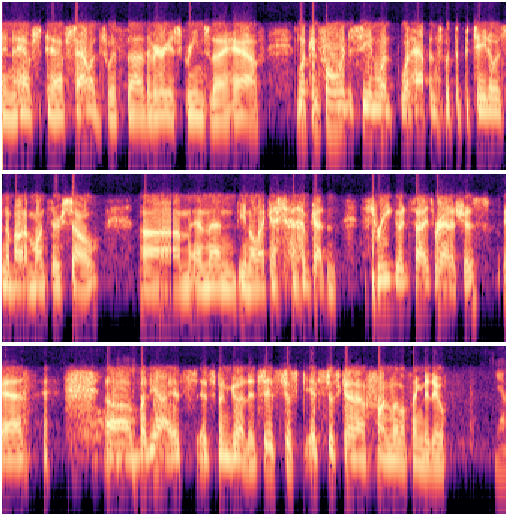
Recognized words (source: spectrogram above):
and have have salads with uh, the various greens that I have looking forward to seeing what what happens with the potatoes in about a month or so. Um, and then, you know, like I said, I've gotten three good sized radishes, and uh, but yeah, it's it's been good. It's it's just it's just kind of a fun little thing to do. Yeah.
